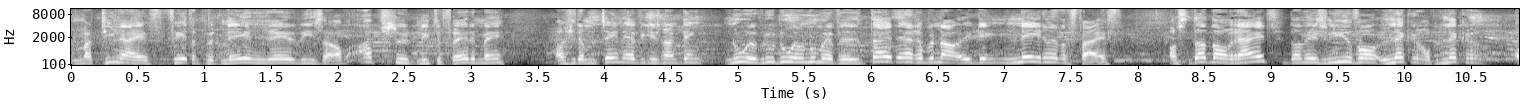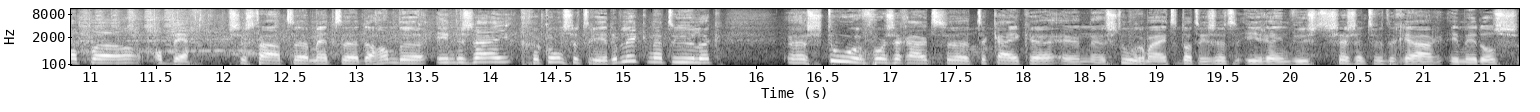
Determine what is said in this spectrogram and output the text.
Martina heeft 40,9 gereden. Die is daar absoluut niet tevreden mee. Als je dan meteen eventjes, nou ik denk, noem even, noem, noem even de tijd ergens. Nou, ik denk 39,5. Als ze dat dan rijdt, dan is in ieder geval lekker op, lekker op, uh, op weg. Ze staat met de handen in de zij. Geconcentreerde blik natuurlijk. Stoer voor zich uit te kijken. En uh, stoere meid, dat is het. Irene Wust, 26 jaar inmiddels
